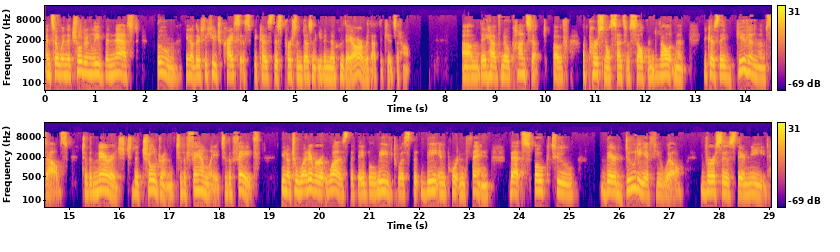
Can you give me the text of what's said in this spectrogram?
And so when the children leave the nest, boom, you know, there's a huge crisis because this person doesn't even know who they are without the kids at home. Um, they have no concept of a personal sense of self and development because they've given themselves to the marriage, to the children, to the family, to the faith, you know, to whatever it was that they believed was the, the important thing that spoke to their duty, if you will, versus their need.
